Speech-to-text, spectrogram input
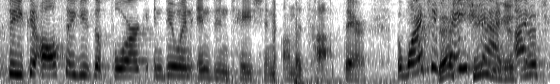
So you can also use a fork and do an indentation on the top there. But why don't you That's taste cheating, that? isn't I- it?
